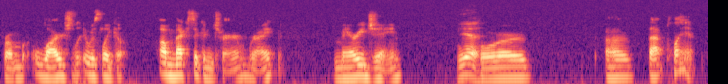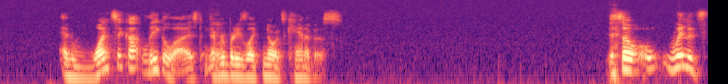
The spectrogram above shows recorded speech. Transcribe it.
from largely it was like a, a Mexican term, right? Mary Jane yeah, for uh, that plant. And once it got legalized, Yeah. everybody's like, no, it's cannabis. so when it's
